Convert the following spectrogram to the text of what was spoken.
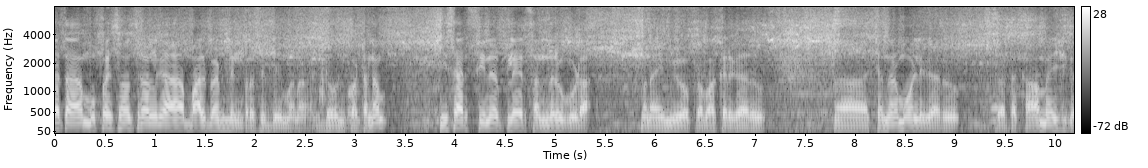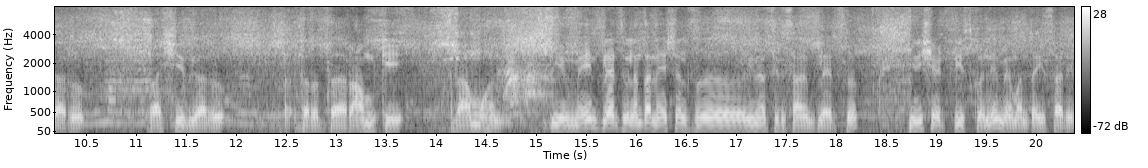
గత ముప్పై సంవత్సరాలుగా బాల్ బ్యాడ్మింటన్ ప్రసిద్ధి మన డోన్ పట్టణం. ఈసారి సీనియర్ ప్లేయర్స్ అందరూ కూడా మన ఎంఈఓ ప్రభాకర్ గారు చంద్రమౌళి గారు తర్వాత కామేష్ గారు రషీద్ గారు తర్వాత రామ్కి రామ్మోహన్ ఈ మెయిన్ ప్లేయర్స్ వీళ్ళంతా నేషనల్స్ యూనివర్సిటీస్ ప్లేయర్స్ ఇనిషియేట్ తీసుకొని మేమంతా ఈసారి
